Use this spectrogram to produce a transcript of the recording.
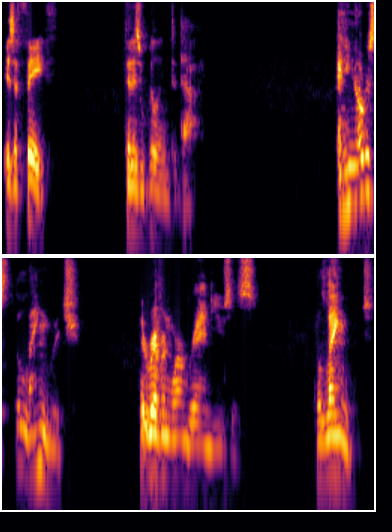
is a faith that is willing to die. And you notice the language that Reverend Wurmbrand uses the language.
